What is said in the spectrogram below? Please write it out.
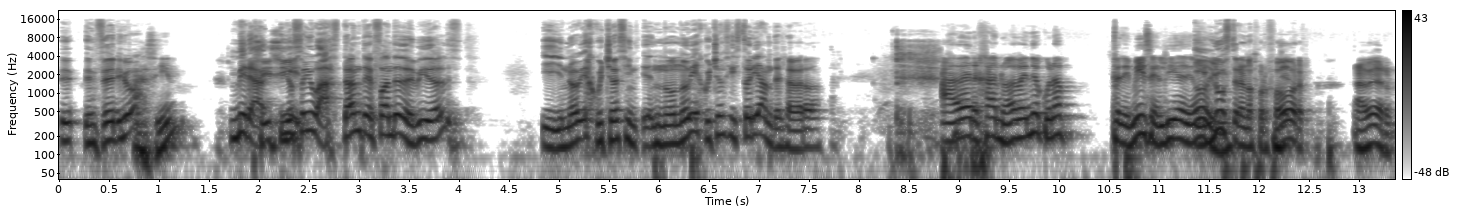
¿E- ¿En serio? ¿Ah, sí? Mira, Sí, sí. yo soy bastante fan de The Beatles y no había escuchado no, no había escuchado esa historia antes, la verdad. A ver, Jano, has venido con una premisa el día de hoy. Ilústranos, por favor. A ver.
